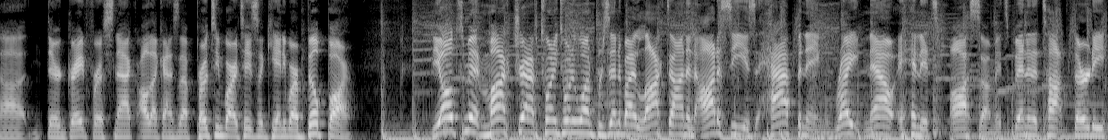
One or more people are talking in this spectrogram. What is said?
Uh, they're great for a snack, all that kind of stuff. Protein bar tastes like candy bar. Built Bar. The Ultimate Mock Draft 2021 presented by Locked On and Audacy is happening right now, and it's awesome. It's been in the top 30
